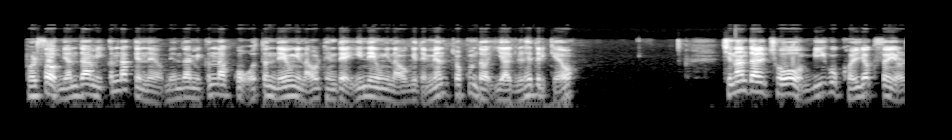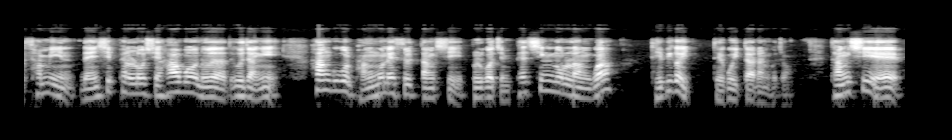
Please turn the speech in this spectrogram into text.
벌써 면담이 끝났겠네요. 면담이 끝났고 어떤 내용이 나올 텐데 이 내용이 나오게 되면 조금 더 이야기를 해드릴게요. 지난달 초 미국 권력서열 3위인 낸시 펠로시 하원 의- 의장이 한국을 방문했을 당시 불거진 패싱 논란과 대비가 이- 되고 있다는 거죠. 당시에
